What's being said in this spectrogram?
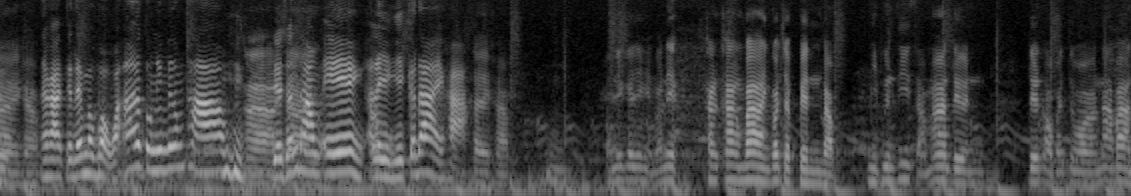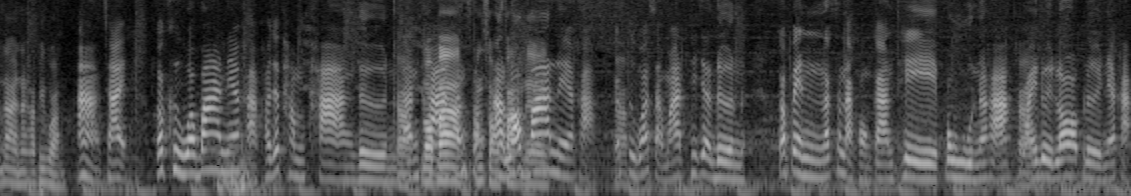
ยใช่ครับนะคะ จะได้มาบอกว่าอ้าวตรงนี้ไม่ต้องทำอ่าเดี๋ยวฉันใช่ทำเองอะไรอย่างนี้ก็ได้ค่ะใช่ครับอืมอันนี้ก็จะเห็นว่าเนี่ยข้างๆบ้านก็จะเป็นแบบมีพื้นที่สามารถเดินเดินออกไปตัวหน้าบ้านได้นะครับพี่ขวัญอ่าใช่ ก็คือว่าบ้านเนี่ยค่ะเขาจะทำทางเดินครับด้านรอบข้างบ้านทั้งสองทั้งสองอะฝั่งรอบเลยบ้านเลยอะค่ะครับก็คือว่าสามารถที่จะเดิน ก็เป็นลักษณะของการเทปูนนะคะ ครับไว้โดยรอบเลยเนี่ยค่ะ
